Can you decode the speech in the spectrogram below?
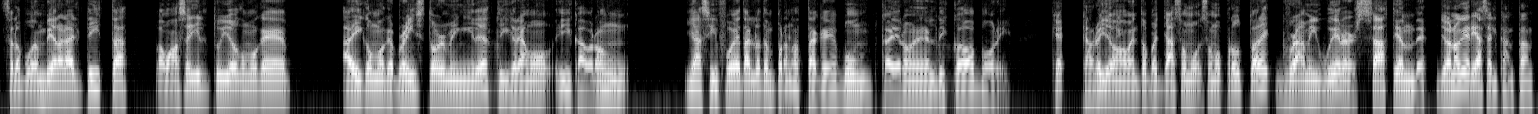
se lo puedo enviar al artista, vamos a seguir tú y yo como que ahí como que brainstorming y de esto y creamos, y cabrón, y así fue tarde o temprano hasta que, boom, cayeron en el disco de Bad Bunny. Que, cabrón, Y de yo, momento, pues ya somos, somos productores Grammy winners, ¿entiendes? yo no quería ser cantante.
